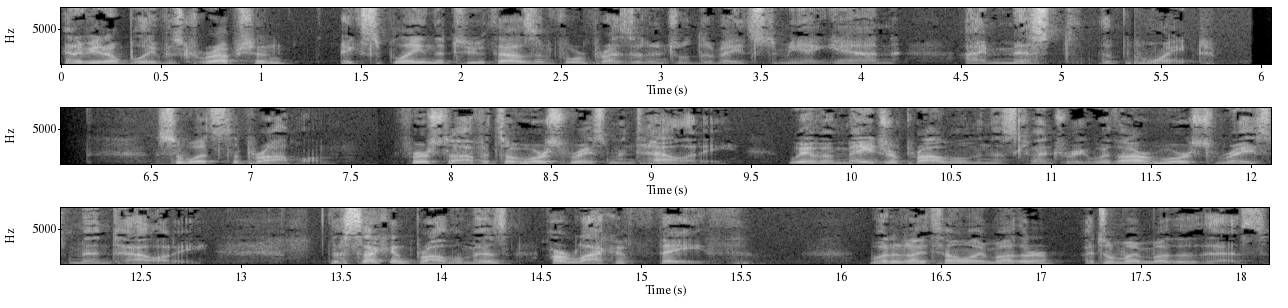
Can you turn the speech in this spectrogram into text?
And if you don't believe it's corruption, explain the 2004 presidential debates to me again. I missed the point. So, what's the problem? First off, it's a horse race mentality. We have a major problem in this country with our horse race mentality. The second problem is our lack of faith. What did I tell my mother? I told my mother this.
